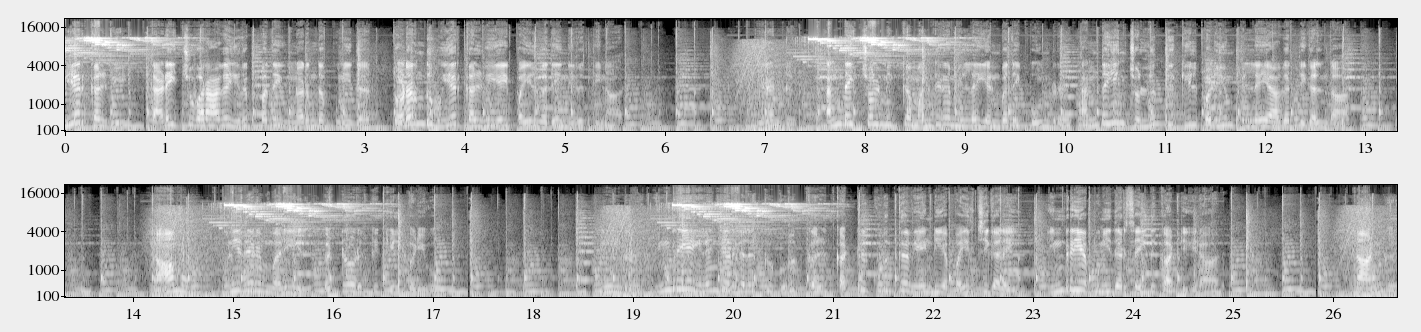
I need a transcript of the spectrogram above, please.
உயர்கல்வி தடைச்சுவராக இருப்பதை உணர்ந்த புனிதர் தொடர்ந்து உயர்கல்வியை பயில்வதை நிறுத்தினார். இரண்டு தந்தை சொல் மிக்க மந்திரமில்லை என்பதைப் போன்று தந்தையின் சொல்லுக்கு கீழ்ப்படியும் பிள்ளையாக திகழ்ந்தார். நாமும் புனிதரும் வழியில் பெற்றோருக்கு கீழ்ப்படிவோம். மூன்று இன்றைய இளைஞர்களுக்கு குருக்கள் கற்றுக் கொடுக்க வேண்டிய பயிற்சிகளை இன்றைய புனிதர் செய்து காட்டுகிறார். நான்கு.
